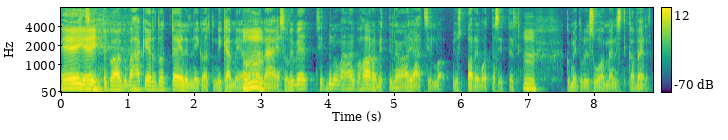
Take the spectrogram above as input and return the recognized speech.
ei, Et ei. Sitten kun alkoi vähän kertoa teille, niin että mikä me on ja näin. Se oli vielä, sit minun vähän niin harmitti nämä ajat silloin, just pari vuotta sitten, Mm. kun me tuli Suomeen, niin sitten kaverit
